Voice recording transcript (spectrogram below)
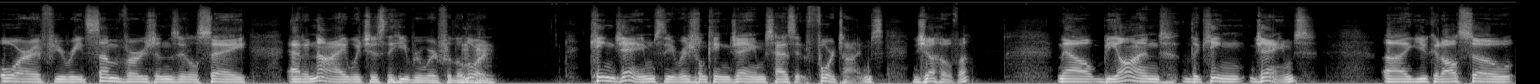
Or if you read some versions, it'll say Adonai, which is the Hebrew word for the mm-hmm. Lord. King James, the original King James, has it four times Jehovah. Now, beyond the King James, uh, you could also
